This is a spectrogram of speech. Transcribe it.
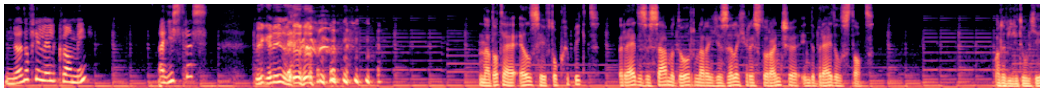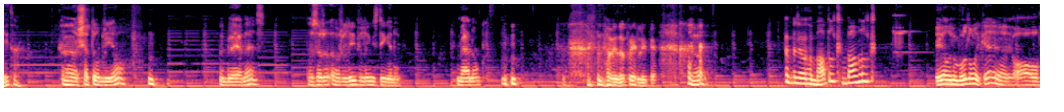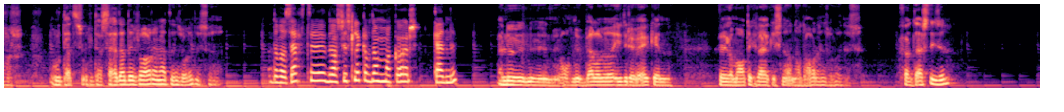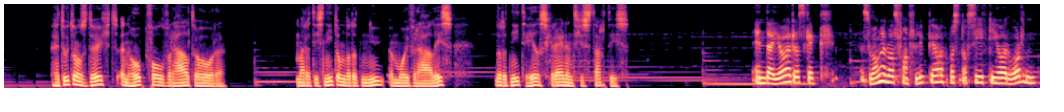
Nee, dat viel eigenlijk wel mee. En gisteren? weet je niet. Nadat hij Els heeft opgepikt, rijden ze samen door naar een gezellig restaurantje in de Breidelstad. Wat hebben jullie toen gegeten? Eh, Chateaubriand. Met BNS. Dat is haar, haar lievelingsdingen ook. Mijn ook. dat wil ook weer lukken. Ja. We hebben zo gebabbeld, gebabbeld. Heel gemoedelijk, hè. Ja, over hoe, dat, hoe dat zij dat ervaren had en zo. Dus, uh... Dat was echt... Uh, dat was juist lekker of dat we elkaar kenden. En nu, nu, nu, nu bellen we iedere week en regelmatig rijken snel naar daar en zo. Dus fantastisch, hè? Het doet ons deugd een hoopvol verhaal te horen. Maar het is niet omdat het nu een mooi verhaal is, dat het niet heel schrijnend gestart is. In dat jaar, als ik zwanger was van Filip, ja, ik moest nog 17 jaar worden.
